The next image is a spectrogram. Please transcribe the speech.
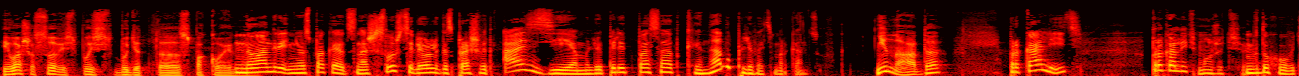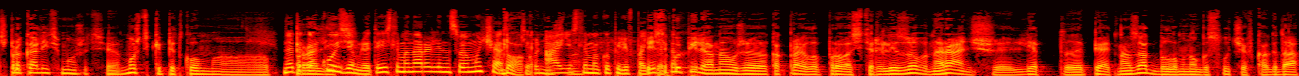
и ваша совесть пусть будет э, спокойна. Ну, Андрей, не успокаиваются наши слушатели. Ольга спрашивает, а землю перед посадкой надо поливать марганцовкой? Не надо. Прокалить? Прокалить можете. В духовочке. Прокалить можете. Можете кипятком Но это пролить. какую землю? Это если мы нарыли на своем участке? Да, конечно. А если мы купили в пакетах? Если купили, она уже, как правило, простерилизована. Раньше, лет пять назад, было много случаев, когда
